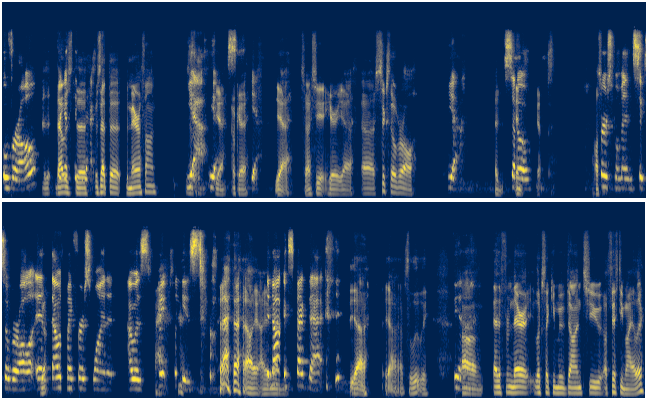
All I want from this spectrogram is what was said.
overall. That was the was that the the marathon? Yeah, yeah. Yeah. Okay. Yeah. Yeah. So I see it here. Yeah. Uh sixth overall. Yeah. And, so and, awesome. first woman, six overall. And yep. that was my first one. And I was quite pleased. I, I did not expect that. yeah. Yeah, absolutely. Yeah. Um, and from there, it looks like you moved on to a 50 miler.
